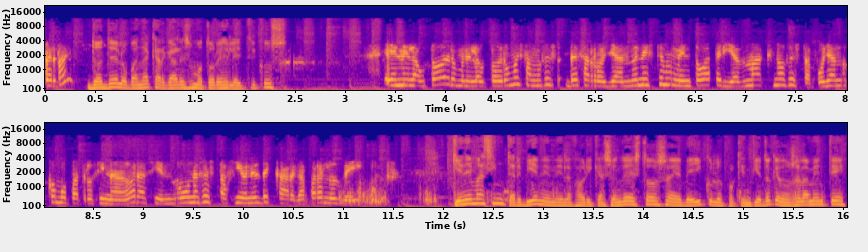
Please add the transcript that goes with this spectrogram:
¿Perdón? ¿Dónde los van a cargar esos motores eléctricos? En el autódromo, en el autódromo estamos desarrollando en este momento baterías Mac, nos está apoyando como patrocinador, haciendo unas estaciones de carga para los vehículos. ¿Quiénes más intervienen en la fabricación de estos eh, vehículos? Porque entiendo que no solamente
